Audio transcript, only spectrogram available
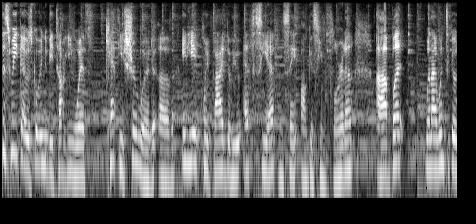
This week, I was going to be talking with Kathy Sherwood of 88.5 WFCF in St. Augustine, Florida. Uh, but when I went to go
